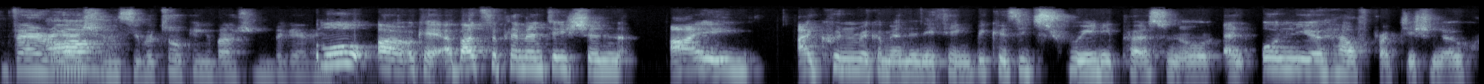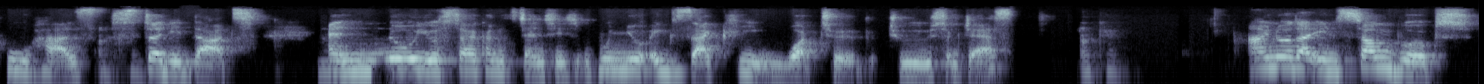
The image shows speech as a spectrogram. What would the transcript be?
variations uh, you were talking about in the beginning. Oh, uh, okay. About supplementation, I I couldn't recommend anything because it's really personal and only a health practitioner who has okay. studied that mm-hmm. and know your circumstances will know exactly what to, to suggest. Okay. I know that in some books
